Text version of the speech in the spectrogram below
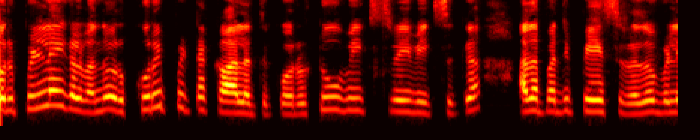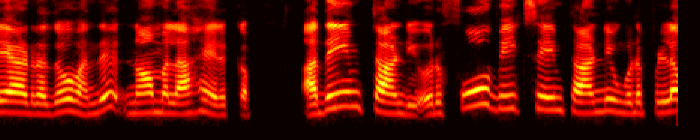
ஒரு பிள்ளைகள் வந்து ஒரு குறிப்பிட்ட காலத்துக்கு ஒரு டூ வீக்ஸ் த்ரீ வீக்ஸுக்கு அதை பற்றி பேசுறதோ விளையாடுறதோ வந்து நார்மலாக இருக்கும். அதையும் தாண்டி ஒரு ஃபோர் வீக்ஸையும் தாண்டி உங்களோட பிள்ளை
